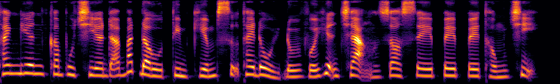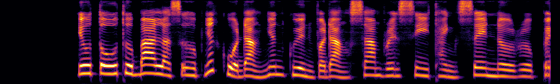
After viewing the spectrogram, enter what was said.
thanh niên Campuchia đã bắt đầu tìm kiếm sự thay đổi đối với hiện trạng do CPP thống trị. Yếu tố thứ ba là sự hợp nhất của Đảng Nhân quyền và Đảng Sam Rainsy thành CNRP,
